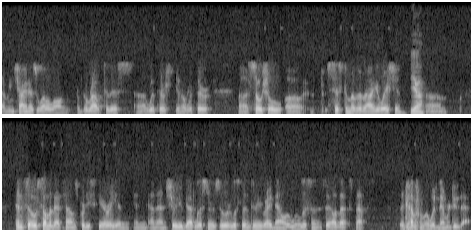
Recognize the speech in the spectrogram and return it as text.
I mean, China's well along the route to this uh, with their, you know, with their uh, social uh, system of evaluation. Yeah. Um, and so some of that sounds pretty scary, and, and, and I'm sure you've got listeners who are listening to me right now or will listen and say, oh, that's not, the government would never do that.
